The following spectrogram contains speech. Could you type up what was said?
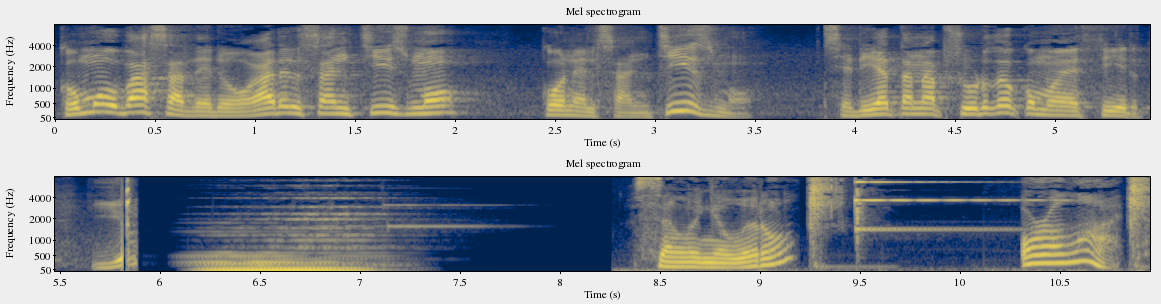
¿Cómo vas a derogar el sanchismo con el sanchismo? Sería tan absurdo como decir, yo Selling a little or a lot?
